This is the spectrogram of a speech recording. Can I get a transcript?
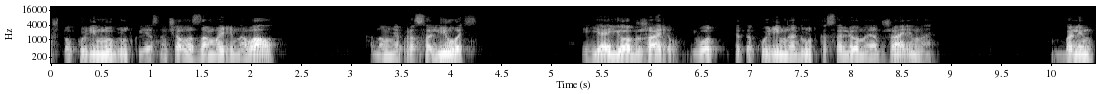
что куриную грудку я сначала замариновал, она у меня просолилась, и я ее обжарил. И вот эта куриная грудка соленая обжаренная, блин,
